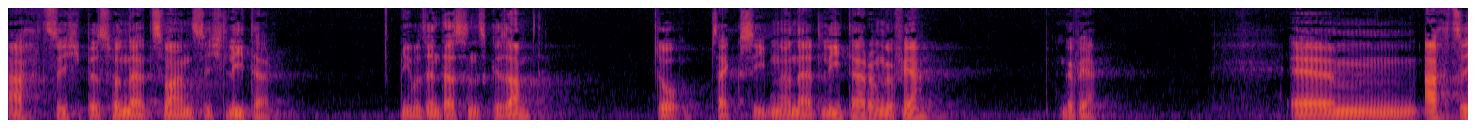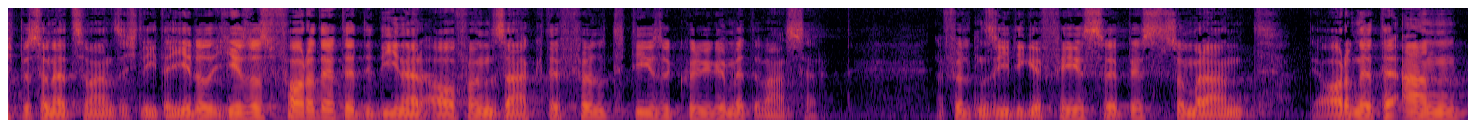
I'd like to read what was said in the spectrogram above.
80 bis 120 Liter. Wie viel sind das insgesamt? So 600, 700 Liter ungefähr? Ungefähr. 80 ähm, bis 120 Liter. Jesus forderte die Diener auf und sagte, füllt diese Krüge mit Wasser. Da füllten sie die Gefäße bis zum Rand. Er ordnete an,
